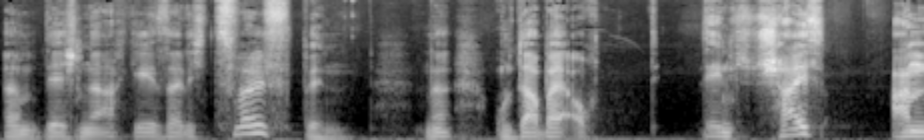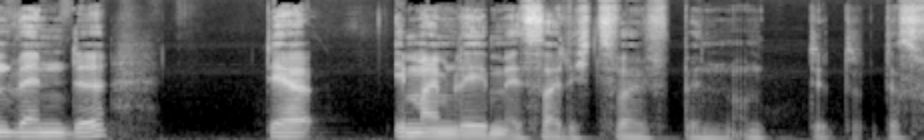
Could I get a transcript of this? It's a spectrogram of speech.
ähm, der ich nachgehe, seit ich zwölf bin. Ne? Und dabei auch den Scheiß anwende, der in meinem Leben ist, seit ich zwölf bin. Und das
